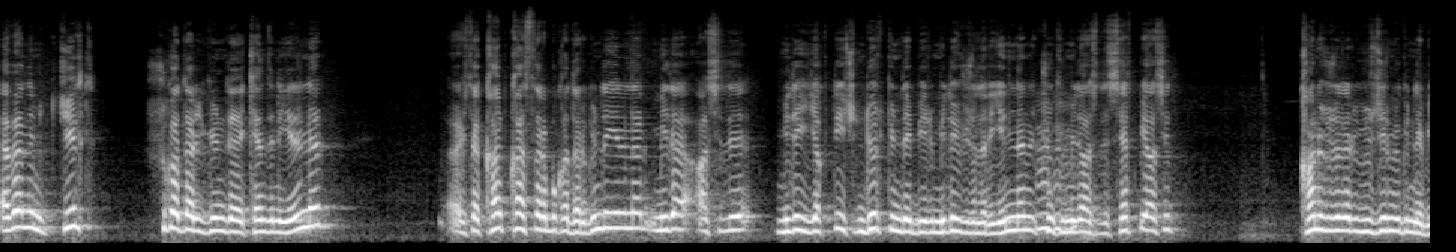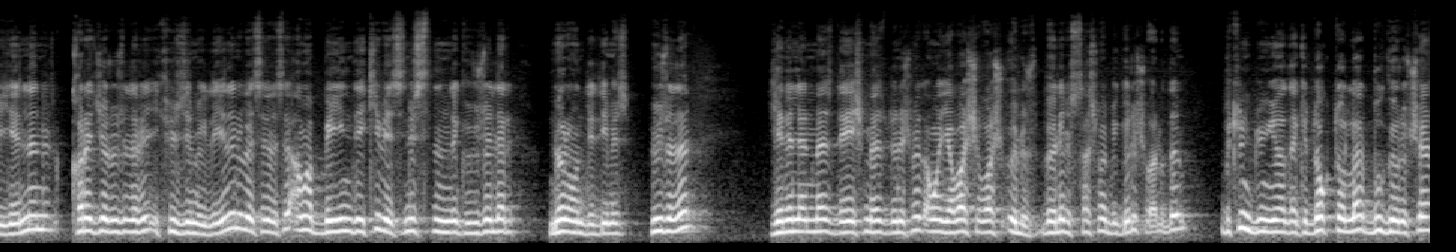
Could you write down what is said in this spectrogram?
efendim cilt şu kadar günde kendini yeniler. İşte kalp kasları bu kadar günde yeniler. Mide asidi mideyi yaktığı için 4 günde bir mide hücreleri yenilenir. Çünkü mide asidi sert bir asit. Kan hücreleri 120 günde bir yenilenir. Karaciğer hücreleri 220 günde yenilenir vesaire vesaire. Ama beyindeki ve sinir sistemindeki hücreler, nöron dediğimiz hücreler yenilenmez, değişmez, dönüşmez ama yavaş yavaş ölür. Böyle bir saçma bir görüş vardı. Bütün dünyadaki doktorlar bu görüşe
